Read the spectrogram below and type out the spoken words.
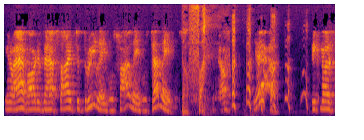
you know, I have artists that have signed to three labels, five labels, ten labels. The fuck? You know? yeah, because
